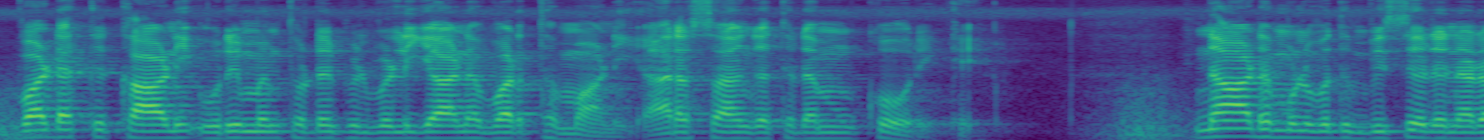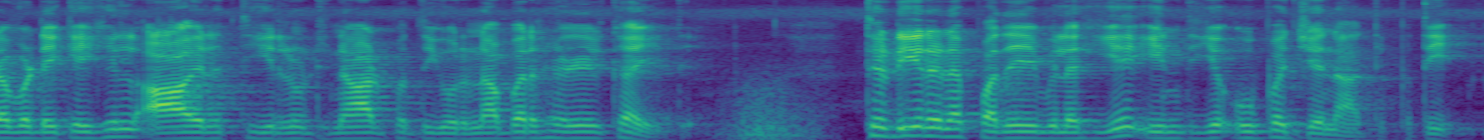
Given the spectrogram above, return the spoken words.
வடக்கு காணி உரிமம் தொடர்பில் வெளியான வர்த்தமானி அரசாங்கத்திடம் கோரிக்கை. நாடு முழுவதும் விசேட நடவடிக்கையில் ஆயிரத்தி இருநூற்றி நாற்பத்தி ஒரு நபர்கள் கைது. திடீரென பதவி விலகிய இந்திய உப ஜனாதிபதி.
